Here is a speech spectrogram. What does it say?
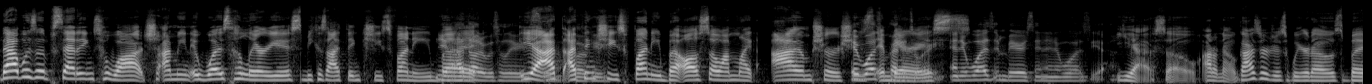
That was upsetting to watch. I mean, it was hilarious because I think she's funny. But Yeah, I thought it was hilarious, Yeah, too, I, I think she's funny, but also I'm like, I'm sure she's It was predatory, embarrassed. and it was embarrassing, and it was yeah. Yeah, so I don't know. Guys are just weirdos, but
